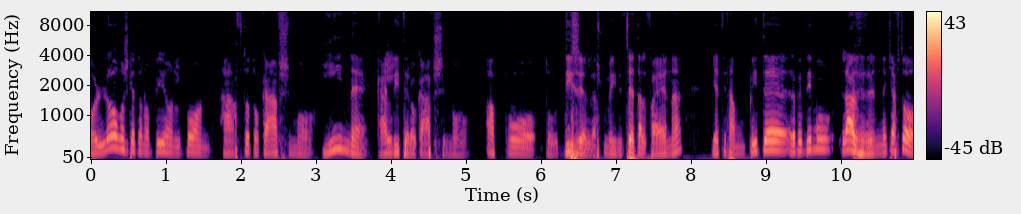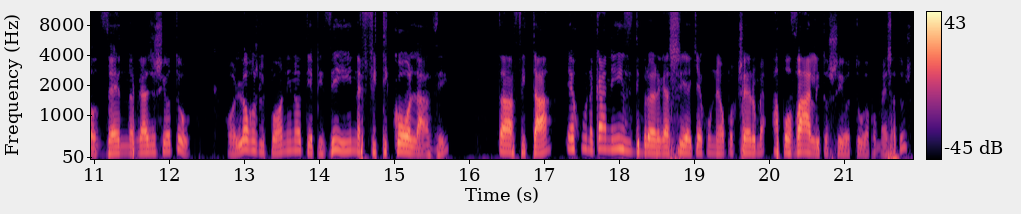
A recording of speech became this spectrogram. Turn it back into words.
Ο λόγος για τον οποίο λοιπόν αυτό το καύσιμο είναι καλύτερο καύσιμο από το diesel ας πούμε ή τη Jet Α1 γιατί θα μου πείτε ρε παιδί μου λάδι δεν είναι και αυτό, δεν βγάζει CO2. Ο λόγος λοιπόν είναι ότι επειδή είναι φυτικό λάδι τα φυτά έχουν κάνει ήδη την προεργασία και έχουν, όπως ξέρουμε, αποβάλει το CO2 από μέσα τους.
